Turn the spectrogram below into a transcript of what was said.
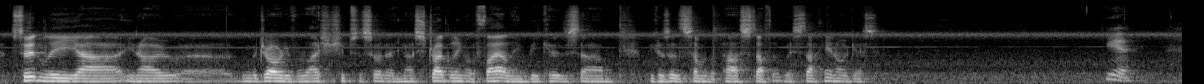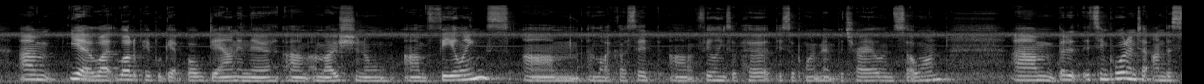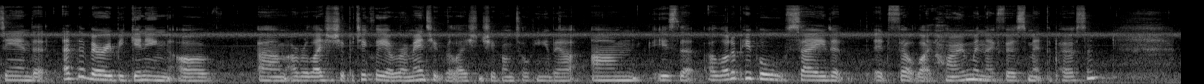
certainly, uh, you know, uh, the majority of relationships are sort of you know struggling or failing because um, because of some of the past stuff that we're stuck in, I guess. Yeah, um, yeah, like a lot of people get bogged down in their um, emotional um, feelings, um, and like I said, uh, feelings of hurt, disappointment, betrayal, and so on. Um, but it, it's important to understand that at the very beginning of a relationship, particularly a romantic relationship, I'm talking about, is that a lot of people say that it felt like home when they first met the person.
